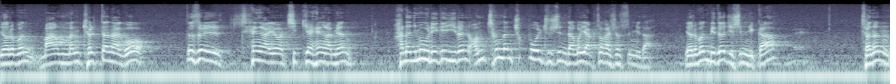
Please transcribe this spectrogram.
여러분 마음만 결단하고 뜻을 행하여 지켜 행하면 하나님이 우리에게 이런 엄청난 축복을 주신다고 약속하셨습니다. 여러분 믿어주십니까? 저는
